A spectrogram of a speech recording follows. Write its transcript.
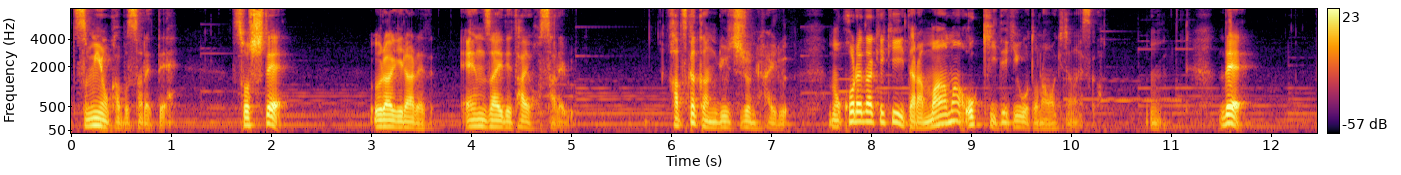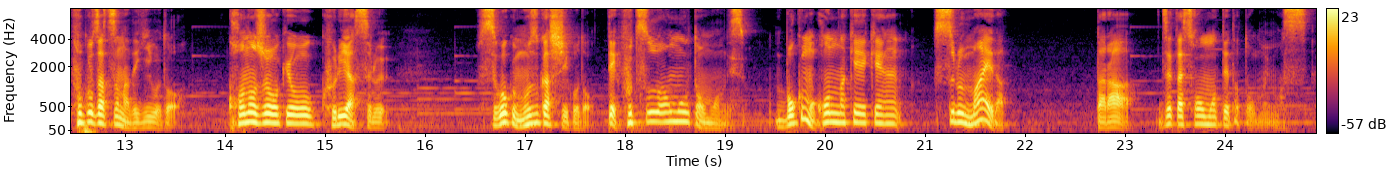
罪をかぶされて、そして裏切られ、冤罪で逮捕される。20日間留置所に入る。もうこれだけ聞いたら、まあまあ大きい出来事なわけじゃないですか。うん。で、複雑な出来事。この状況をクリアする。すごく難しいことって普通は思うと思うんですよ。僕もこんな経験する前だったら、絶対そう思ってたと思います。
